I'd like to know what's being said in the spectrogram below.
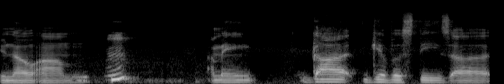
You know, um, mm-hmm. I mean, God give us these uh,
